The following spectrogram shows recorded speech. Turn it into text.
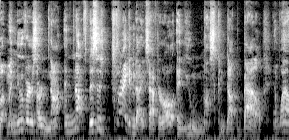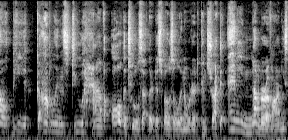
But maneuvers are not enough. This is Dragon Dice, after all, and you must conduct battle. And while the goblins do have all the tools at their disposal in order to construct any number of armies,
